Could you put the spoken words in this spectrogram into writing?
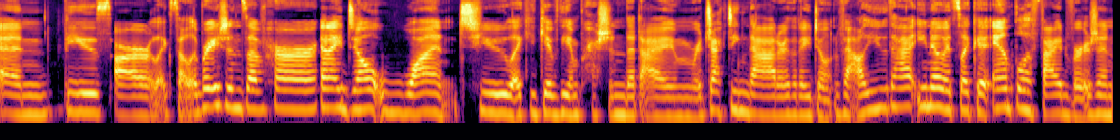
and these are like celebrations of her and I don't want to like give the impression that I'm rejecting that or that I don't value that. You know, it's like an amplified version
